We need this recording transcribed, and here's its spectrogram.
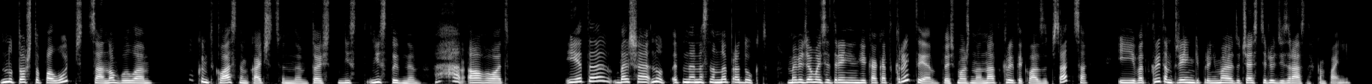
ну, то, что получится, оно было ну, каким-то классным, качественным, то есть не, не стыдным. а, вот. И это большая, ну, это, наверное, основной продукт. Мы ведем эти тренинги как открытые, то есть можно на открытый класс записаться, и в открытом тренинге принимают участие люди из разных компаний.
